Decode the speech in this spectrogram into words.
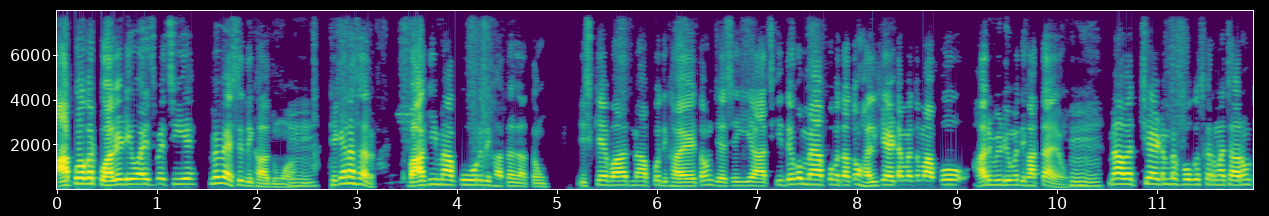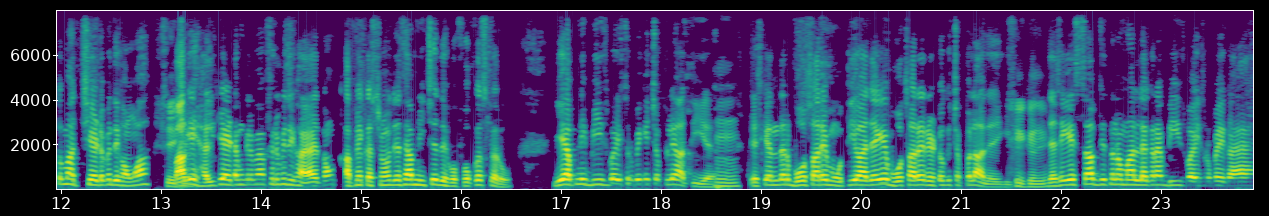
आपको अगर क्वालिटी वाइज में चाहिए मैं वैसे दिखा दूँगा। हम्म, ठीक है ना सर बाकी मैं आपको और दिखाता जाता हूँ। इसके बाद मैं आपको दिखा देता हूँ जैसे ये आज की देखो मैं आपको बताता हूँ हल्की आइटम है तो मैं आपको हर वीडियो में दिखाता आया हूँ। हम्म, मैं अब अच्छी आइटम पे फोकस करना चाह रहा हूँ तो मैं अच्छी आइटम में दिखाऊँगा। बाकी हल्की आइटम के लिए मैं फिर भी दिखाया देता हूँ अपने कस्टमर जैसे आप नीचे देखो फोकस करो। ये अपनी बीस बाईस रुपए की चप्पलें आती है। हम्म, इसके अंदर बहुत सारे मोती आ जाएँगे बहुत सारे रेटों की चप्पल आ जाएगी। जैसे ये सब जितना माल लग रहा है बीस बाईस रुपए का है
